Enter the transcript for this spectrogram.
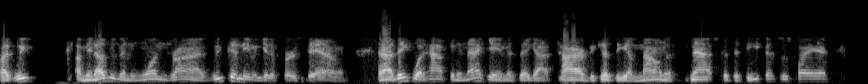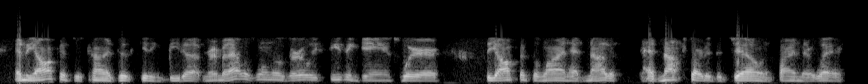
Like we I mean, other than one drive, we couldn't even get a first down. And I think what happened in that game is they got tired because the amount of snaps that the defense was playing and the offense was kind of just getting beat up. Remember, that was one of those early season games where the offensive line had not had not started to gel and find their way.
